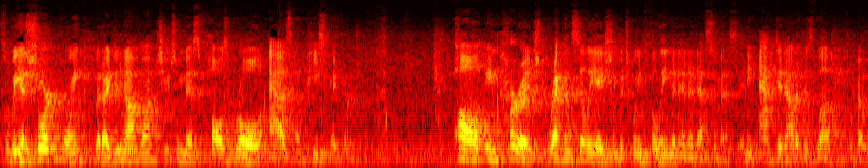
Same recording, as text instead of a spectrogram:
This will be a short point, but I do not want you to miss Paul's role as a peacemaker. Paul encouraged reconciliation between Philemon and Onesimus, and he acted out of his love for both.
